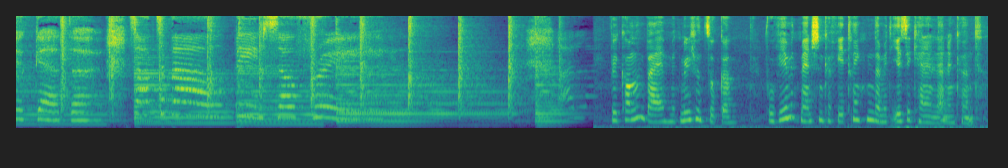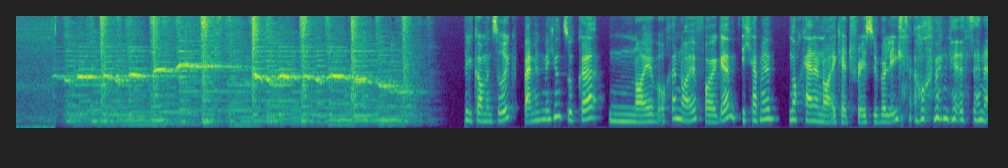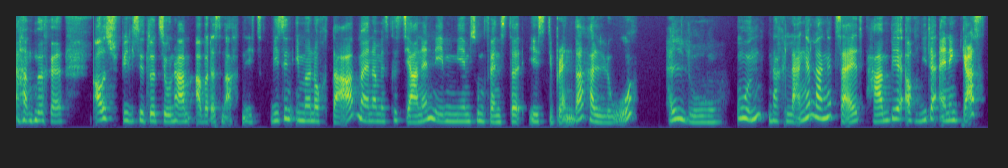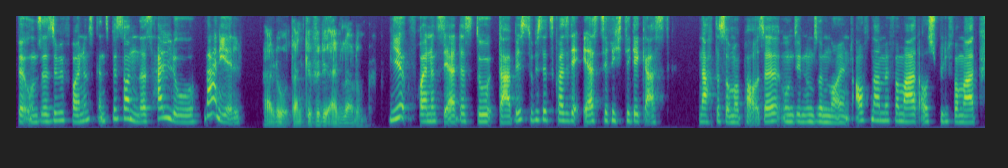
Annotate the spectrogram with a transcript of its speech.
together? Talked about being so free. Willkommen bei Mit Milch und Zucker, wo wir mit Menschen Kaffee trinken, damit ihr sie kennenlernen könnt. Willkommen zurück bei Mit Milch und Zucker. Neue Woche, neue Folge. Ich habe mir noch keine neue Catchphrase überlegt, auch wenn wir jetzt eine andere Ausspielsituation haben, aber das macht nichts. Wir sind immer noch da. Mein Name ist Christiane. Neben mir im Zoom-Fenster ist die Brenda. Hallo. Hallo. Und nach langer, langer Zeit haben wir auch wieder einen Gast bei uns. Also wir freuen uns ganz besonders. Hallo, Daniel. Hallo, danke für die Einladung. Wir freuen uns sehr, dass du da bist. Du bist jetzt quasi der erste richtige Gast nach der Sommerpause und in unserem neuen Aufnahmeformat, Ausspielformat.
